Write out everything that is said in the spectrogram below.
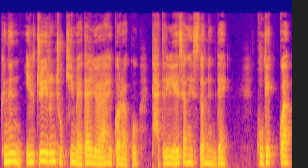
그는 일주일은 좋게 매달려야 할 거라고 다들 예상했었는데 고객과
